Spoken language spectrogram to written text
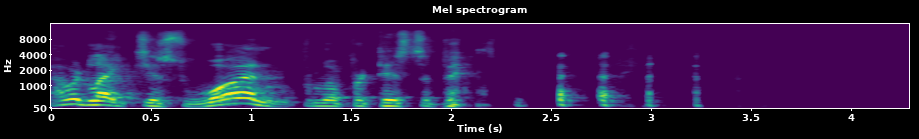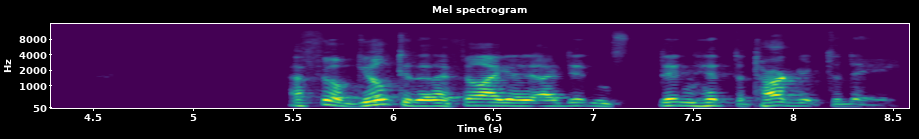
I would like just one from a participant. I feel guilty that I feel like I, I didn't didn't hit the target today.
